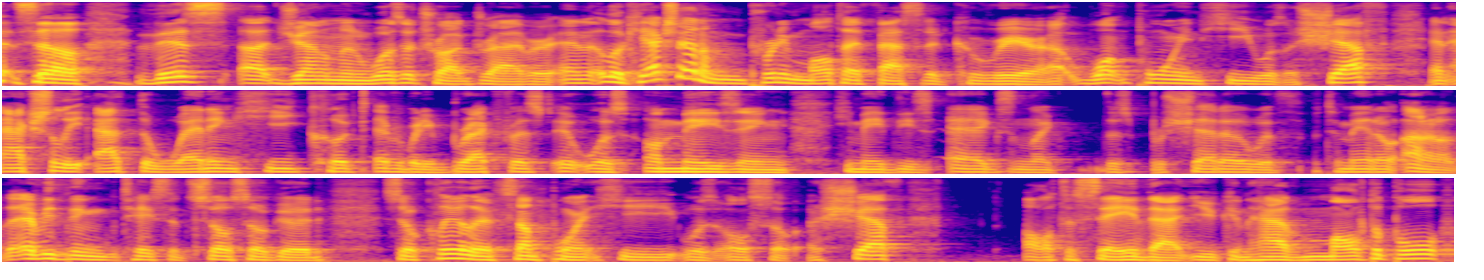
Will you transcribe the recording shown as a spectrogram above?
so this uh, gentleman was a truck driver, and look, he actually had a pretty multifaceted career. At one point, he was a chef, and actually at the wedding, he cooked everybody breakfast. It was amazing. He made these eggs and like this bruschetta with tomato. I don't know. Everything tasted so so good. So clearly, at some point, he was also a chef all to say that you can have multiple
